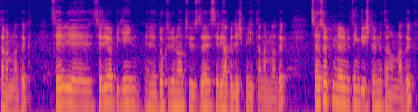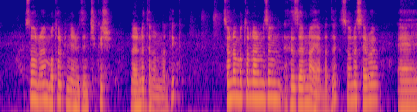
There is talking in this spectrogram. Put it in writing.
tanımladık. E, Serial Begin e, 9600'de seri haberleşmeyi tanımladık. Sensör pinlerimizin girişlerini tanımladık. Sonra motor pinlerimizin çıkışlarını tanımladık. Sonra motorlarımızın hızlarını ayarladık. Sonra servo e,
